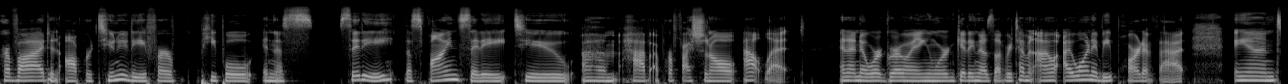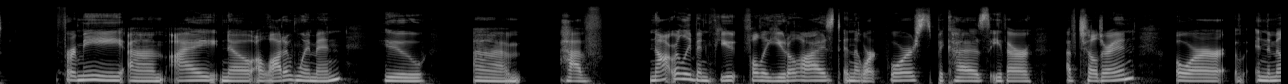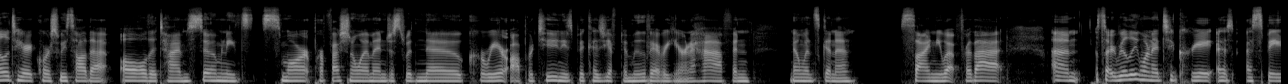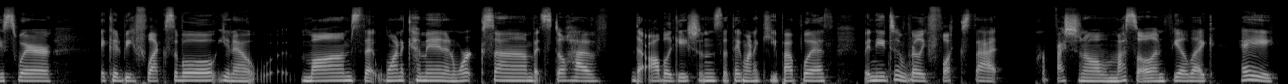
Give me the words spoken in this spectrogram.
provide an opportunity for people in this city, this fine city, to um, have a professional outlet. And I know we're growing and we're getting those every time. And I, I want to be part of that. And for me, um, I know a lot of women who um, have not really been fu- fully utilized in the workforce because either of children or in the military of course we saw that all the time so many smart professional women just with no career opportunities because you have to move every year and a half and no one's going to sign you up for that um, so i really wanted to create a, a space where it could be flexible you know moms that want to come in and work some but still have the obligations that they want to keep up with but need to really flex that professional muscle and feel like hey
